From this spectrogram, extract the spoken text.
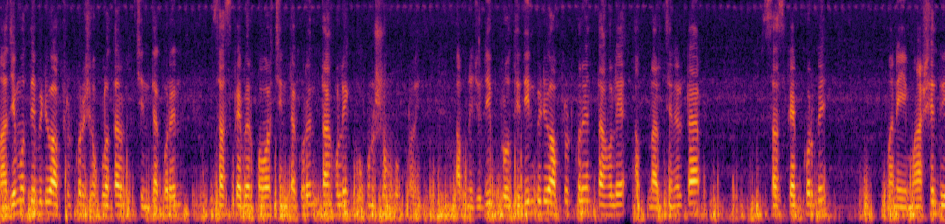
মাঝে মধ্যে ভিডিও আপলোড করে সফলতার চিন্তা করেন সাবস্ক্রাইবার পাওয়ার চিন্তা করেন, তাহলে কখনো সম্ভব নয়। আপনি যদি প্রতিদিন ভিডিও আপলোড করেন, তাহলে আপনার চ্যানেলটা সাবস্ক্রাইব করবে। মানে মাসে দুই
